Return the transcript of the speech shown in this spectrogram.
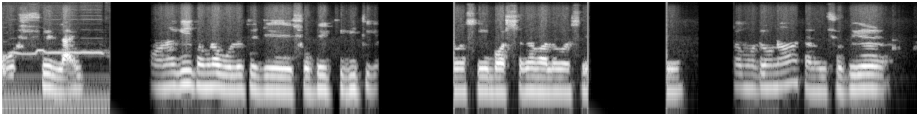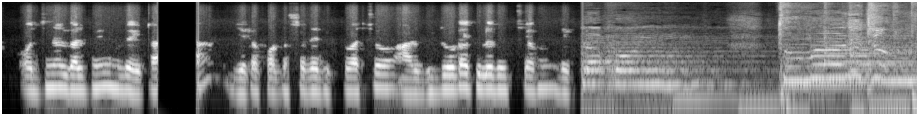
অবশ্যই লাইক অনেকেই তোমরা বলেছ যে শফিক রীতিকে ভালোবাসে, বর্ষাকে ভালোবাসে। মোটেও না, কারণ শফিকের অরিজিনাল গার্লফ্রেন্ড হলো এটা। যেটা ফটোর সাথে দেখতে পাচ্ছ আর ভিডিওটা তুলে দিচ্ছি এখন দেখতে তোমার জন্য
